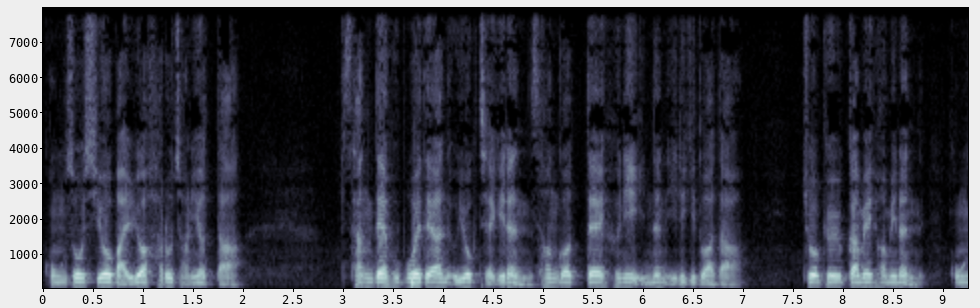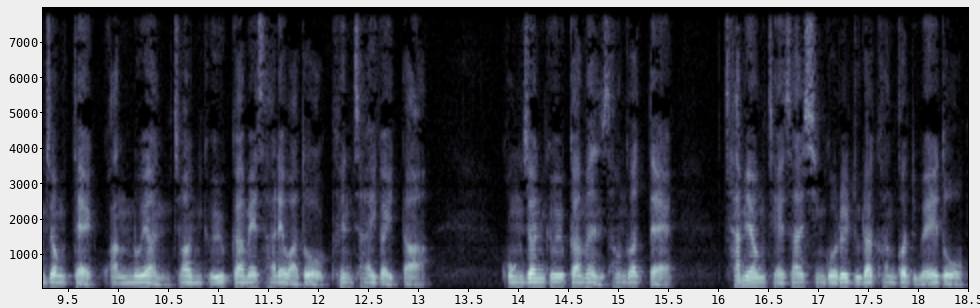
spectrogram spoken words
공소시효 만료 하루 전이었다. 상대 후보에 대한 의혹 제기는 선거 때 흔히 있는 일이기도 하다. 조 교육감의 혐의는 공정택, 광노현 전 교육감의 사례와도 큰 차이가 있다. 공전 교육감은 선거 때 차명 재산 신고를 누락한 것 외에도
